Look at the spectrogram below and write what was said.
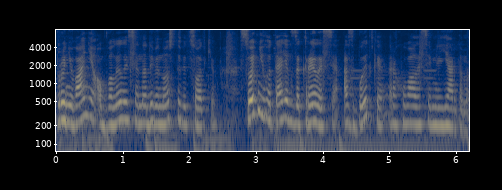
Бронювання обвалилися на 90%. Сотні готелів закрилися, а збитки рахувалися мільярдами.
